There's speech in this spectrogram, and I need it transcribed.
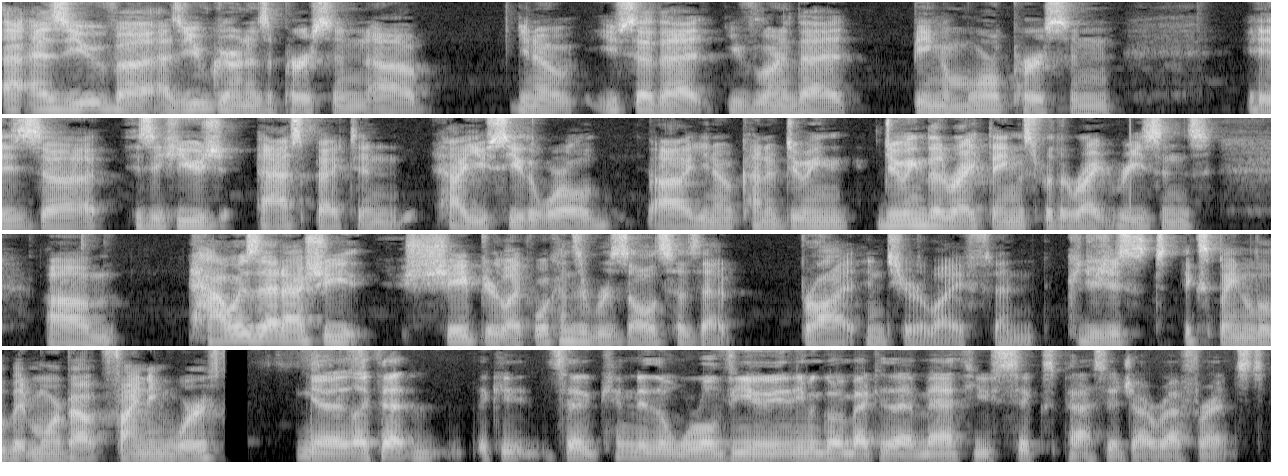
as you've uh, as you've grown as a person, uh, you know, you said that you've learned that being a moral person is uh, is a huge aspect in how you see the world. Uh, you know, kind of doing doing the right things for the right reasons. Um, how has that actually shaped your life? What kinds of results has that brought into your life? And could you just explain a little bit more about finding worth? You know, like that, like you said, kind of the worldview, and even going back to that Matthew 6 passage I referenced,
